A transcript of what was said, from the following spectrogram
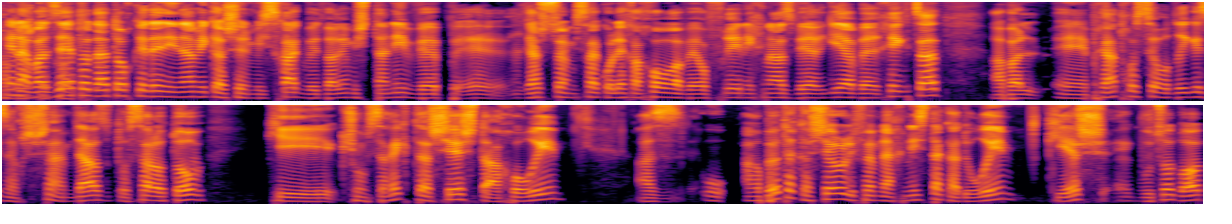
כן, אבל זה. אתה יודע, תוך כדי דינמיקה של משחק ודברים משתנים, והרגשת שהמשחק הולך אחורה, ועופרי נכנס והרגיע והרחיק קצת, אבל אה, מבחינת חוסר רודריגז, אני חושב שהעמדה הזאת עושה לו טוב, כי כשהוא משחק את השש, את האחורי, אז הוא הרבה יותר קשה לו לפעמים להכניס את הכדורים, כי יש קבוצות באות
